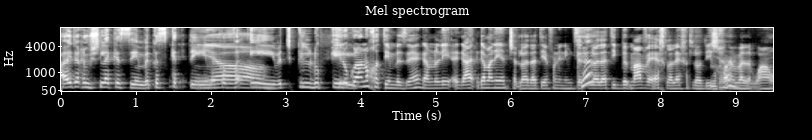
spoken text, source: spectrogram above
הייתי הולך עם שלקסים וקסקטים. וכובעים וצ'קלוקי. כאילו כולנו חוטאים בזה, גם לי, גם אני עד שלא ידעתי איפה אני נמצאת, כן. לא ידעתי במה ואיך ללכת לאודישן, נכון. אבל וואו.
